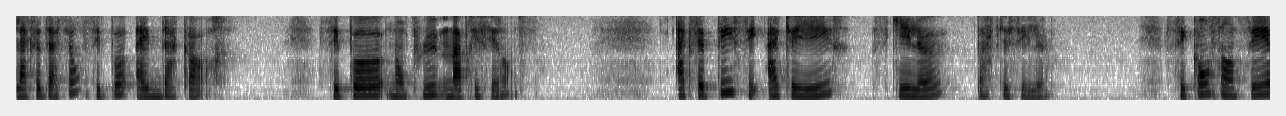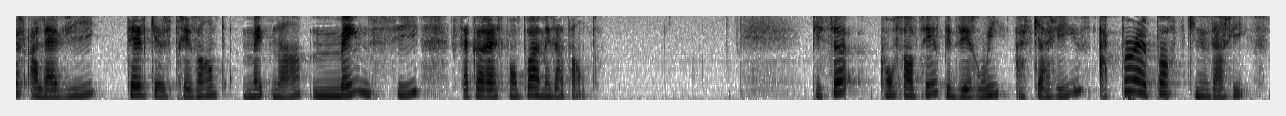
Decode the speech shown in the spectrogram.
L'acceptation, c'est pas être d'accord c'est pas non plus ma préférence. Accepter, c'est accueillir ce qui est là parce que c'est là. C'est consentir à la vie telle qu'elle se présente maintenant, même si ça correspond pas à mes attentes. Puis ça, consentir puis dire oui à ce qui arrive, à peu importe ce qui nous arrive,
